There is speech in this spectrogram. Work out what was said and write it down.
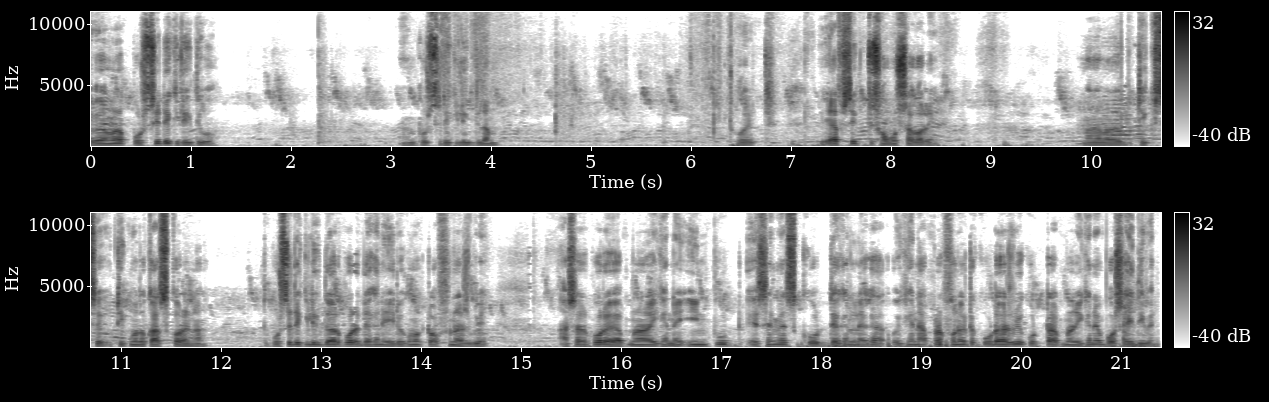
এবার আমরা প্রসিডে ক্লিক দিব। প্রসিডে ক্লিক দিলাম। ওয়েট এই অ্যাপস একটু সমস্যা করে। মানে আমার ঠিক ঠিক মতো কাজ করে না। তো প্রসিডে ক্লিক দেওয়ার পরে দেখেন এইরকম একটা অপশন আসবে। আসার পরে আপনার এখানে input S M S code দেখেন লেখা, ওইখানে আপনার ফোনে একটা কোড আসবে কোডটা আপনার এখানে বসাই দিবেন।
